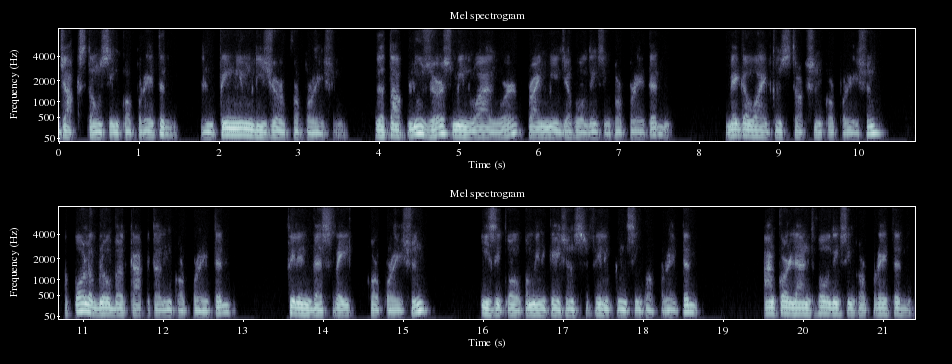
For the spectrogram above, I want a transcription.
Jackstones Incorporated, and Premium Leisure Corporation. The top losers, meanwhile, were Prime Media Holdings Incorporated, Megawide Construction Corporation, Apollo Global Capital Incorporated, Filinvest REIT Corporation, EasyCall Communications Philippines Incorporated, Anchorland Holdings Incorporated,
